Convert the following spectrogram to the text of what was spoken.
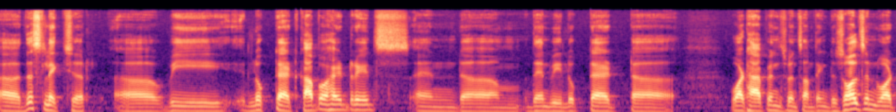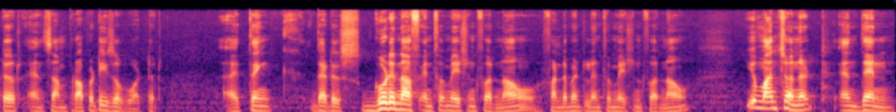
uh, this lecture. Uh, we looked at carbohydrates and um, then we looked at uh, what happens when something dissolves in water and some properties of water. I think that is good enough information for now, fundamental information for now. You munch on it and then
